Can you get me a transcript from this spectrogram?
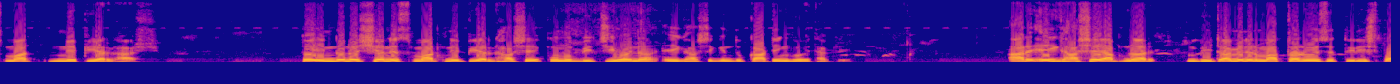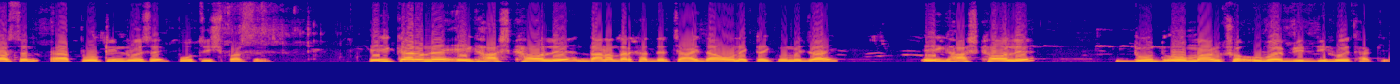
স্মার্ট নেপিয়ার ঘাস। তো ইন্দোনেশিয়ান স্মার্ট নেপিয়ার ঘাসে কোনো বিচি হয় না, এই ঘাসে কিন্তু কাটিং হয়ে থাকে। আর এই ঘাসে আপনার ভিটামিনের মাত্রা রয়েছে তিরিশ পার্সেন্ট প্রোটিন রয়েছে পঁচিশ পার্সেন্ট। এই কারণে এই ঘাস খাওয়ালে দানাদার খাদ্যের চাহিদা অনেকটাই কমে যায়। এই ঘাস খাওয়ালে দুধ ও মাংস উভয় বৃদ্ধি হয়ে থাকে।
